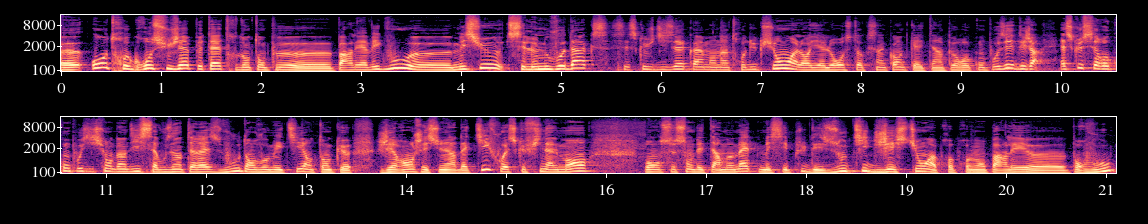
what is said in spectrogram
Euh, autre gros sujet peut-être dont on peut euh, parler avec vous, euh, messieurs, c'est le nouveau DAX. C'est ce que je disais quand même en introduction. Alors il y a l'Eurostock 50 qui a été un peu recomposé. Déjà, est-ce que ces recompositions d'indices, ça vous intéresse vous dans vos métiers en tant que gérant, gestionnaire d'actifs, ou est-ce que finalement, bon, ce sont des thermomètres, mais c'est plus des outils de gestion à proprement parler pour vous?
